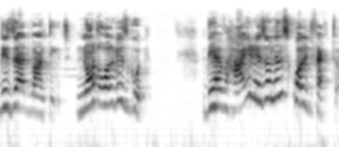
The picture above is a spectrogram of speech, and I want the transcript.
disadvantage, not always good. They have high resonance quality factor.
